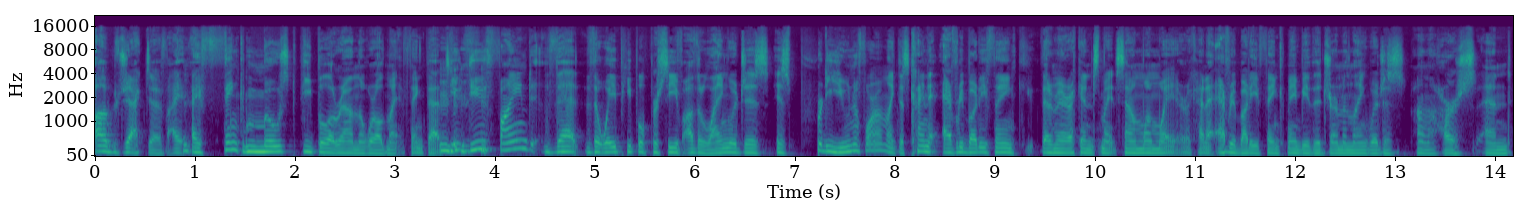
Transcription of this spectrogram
objective. I, I think most people around the world might think that. Do, mm-hmm. do you find that the way people perceive other languages is pretty uniform? Like, does kind of everybody think that Americans might sound one way, or kind of everybody think maybe the German language is on the harsh end?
